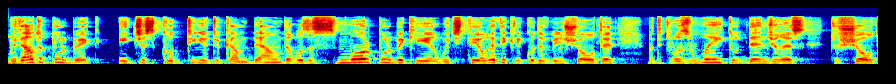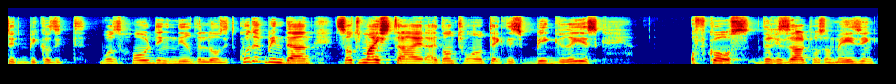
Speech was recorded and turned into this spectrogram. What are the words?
without a pullback, it just continued to come down. There was a small pullback here which theoretically could have been shorted but it was way too dangerous to short it because it was holding near the lows. It could have been done. It's not my style. I don't want to take this big risk. Of course the result was amazing.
